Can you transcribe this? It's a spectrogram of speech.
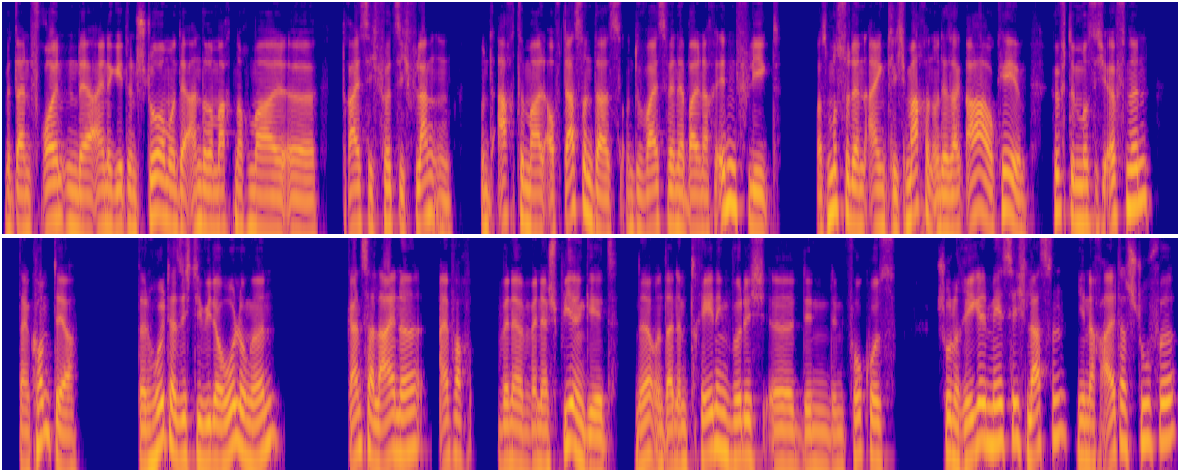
mit deinen Freunden, der eine geht in Sturm und der andere macht nochmal äh, 30, 40 Flanken und achte mal auf das und das und du weißt, wenn der Ball nach innen fliegt, was musst du denn eigentlich machen? Und er sagt, ah, okay, Hüfte muss ich öffnen, dann kommt der. Dann holt er sich die Wiederholungen ganz alleine, einfach, wenn er, wenn er spielen geht. Ne? Und dann im Training würde ich äh, den, den Fokus schon regelmäßig lassen, je nach Altersstufe,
